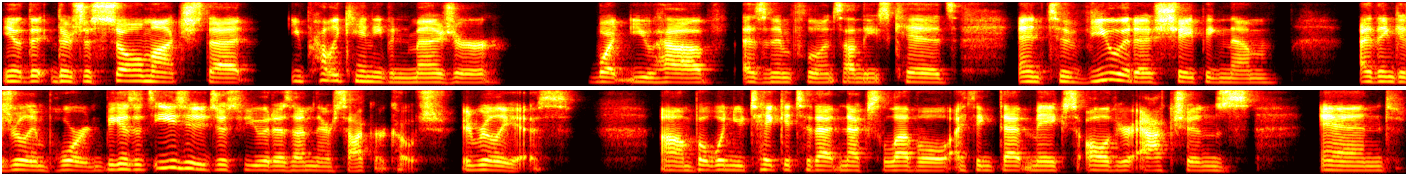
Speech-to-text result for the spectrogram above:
you know, th- there's just so much that you probably can't even measure what you have as an influence on these kids. And to view it as shaping them, I think is really important because it's easy to just view it as I'm their soccer coach. It really is. Um, but when you take it to that next level, I think that makes all of your actions and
